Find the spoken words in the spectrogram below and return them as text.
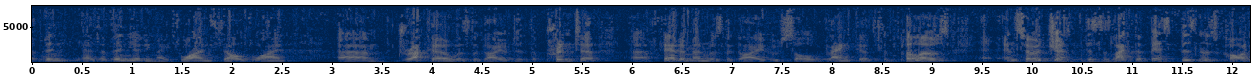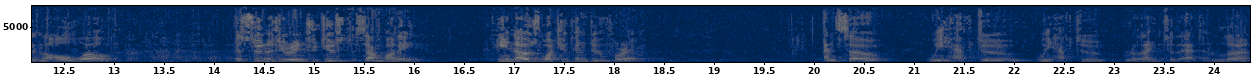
a vin- has a vineyard, he makes wine, sells wine. Um, Drucker was the guy who did the printer. Uh, Federman was the guy who sold blankets and pillows. And so just, this is like the best business card in the whole world. As soon as you're introduced to somebody, he knows what you can do for him. And so we have to, we have to relate to that and learn.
